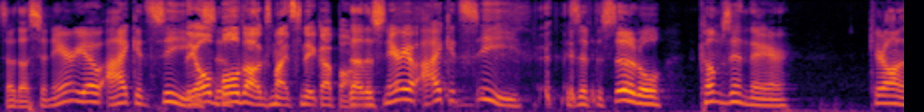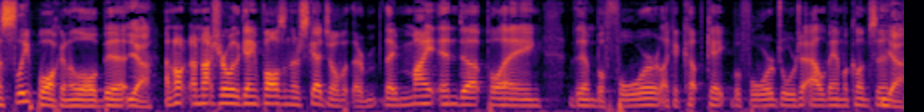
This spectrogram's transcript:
So the scenario I could see The old Bulldogs might sneak up on the, the scenario I could see is if the Citadel comes in there, Carolina's sleepwalking a little bit. Yeah. I don't. I'm not sure where the game falls in their schedule, but they they might end up playing them before, like a cupcake before Georgia, Alabama, Clemson. Yeah.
